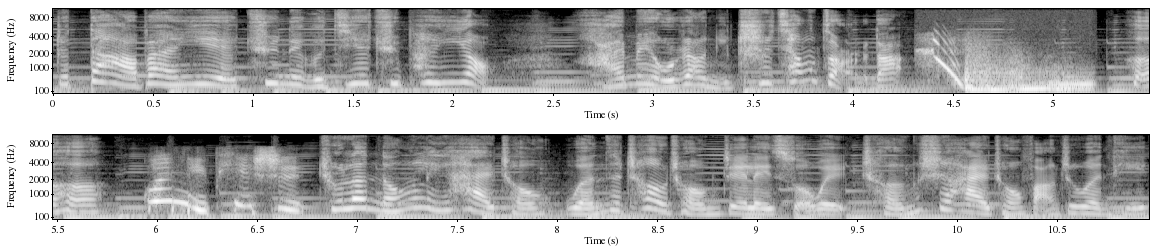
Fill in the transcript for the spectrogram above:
这大半夜去那个街区喷药，还没有让你吃枪子儿的？”呵呵，关你屁事！除了农林害虫、蚊子、臭虫这类所谓城市害虫防治问题，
